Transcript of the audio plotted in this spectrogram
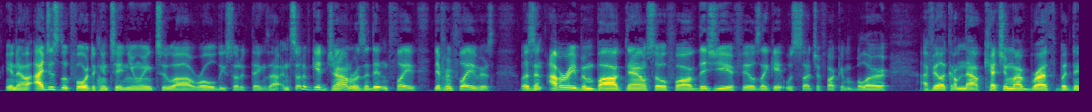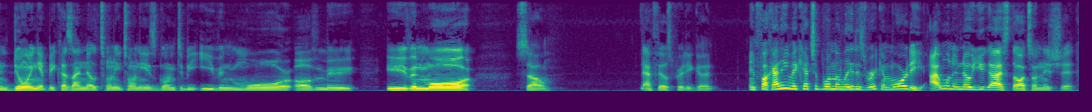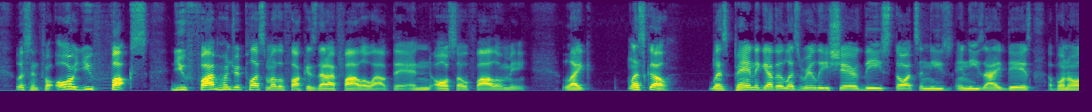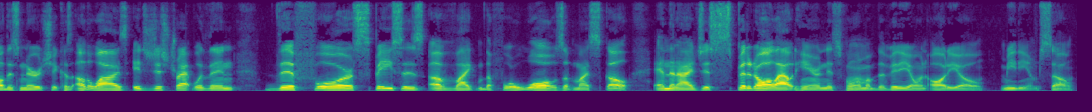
you know, I just look forward to continuing to uh, roll these sort of things out and sort of get genres and different flavor, different flavors. Listen, I've already been bogged down so far. This year feels like it was such a fucking blur. I feel like I'm now catching my breath, but then doing it because I know 2020 is going to be even more of me, even more. So that feels pretty good. And fuck, I didn't even catch up on the latest Rick and Morty. I want to know you guys' thoughts on this shit. Listen, for all you fucks you 500 plus motherfuckers that I follow out there and also follow me. Like, let's go. Let's band together. Let's really share these thoughts and these and these ideas upon all this nerd shit. Cause otherwise, it's just trapped within the four spaces of like the four walls of my skull, and then I just spit it all out here in this form of the video and audio medium. So,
